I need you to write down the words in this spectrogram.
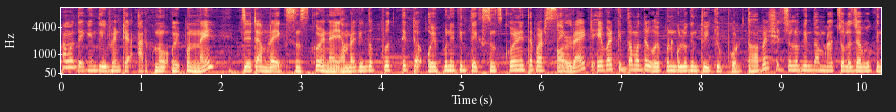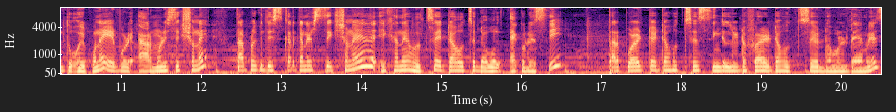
আমাদের কিন্তু ইভেন্টে আর কোনো ওয়েপন নাই যেটা আমরা এক্সচেঞ্জ করে নাই। আমরা কিন্তু প্রত্যেকটা ওয়েপনে কিন্তু এক্সচেঞ্জ করে নিতে পারছি অলরাইট এবার কিন্তু আমাদের ওয়েপনগুলো কিন্তু ইকুইপ করতে হবে সেজন্য কিন্তু আমরা চলে যাব কিন্তু ওয়েপনে এরপর আর্মারি সেকশনে তারপরে কিন্তু স্কারকানের সেকশনে এখানে হচ্ছে এটা হচ্ছে ডবল অ্যাকুরেসি তারপরেরটা এটা হচ্ছে সিঙ্গেল রেট অফ ফায়ার এটা হচ্ছে ডবল ড্যামেজ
